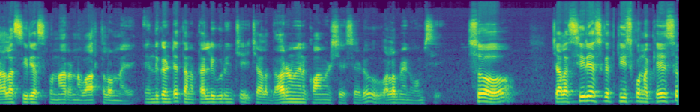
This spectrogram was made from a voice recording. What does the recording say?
చాలా సీరియస్గా ఉన్నారన్న వార్తలు ఉన్నాయి. ఎందుకంటే తన తల్లి గురించి చాలా దారుణమైన కామెంట్స్ చేశాడు వల్లభనేని వంశీ. సో చాలా సీరియస్గా తీసుకున్న కేసు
